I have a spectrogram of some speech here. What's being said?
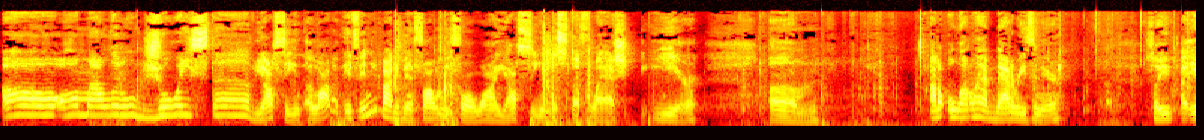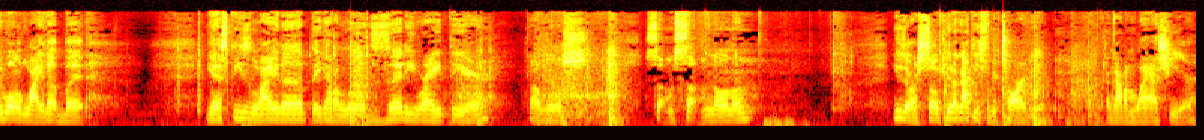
Oh, all my little joy stuff. Y'all seen a lot of, if anybody been following me for a while, y'all seen this stuff last year. Um, I don't, oh, I don't have batteries in here. So you, uh, it won't light up, but yes, these light up. They got a little zutty right there. Got a little something, something on them. These are so cute. I got these from Target. I got them last year.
